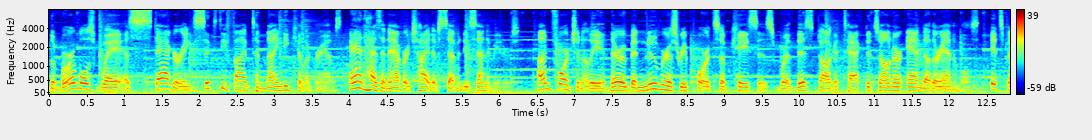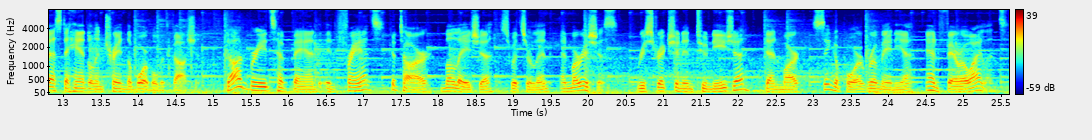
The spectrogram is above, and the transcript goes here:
The Boerboels weigh a staggering 65 to 90 kilograms and has an average height of 70 centimeters. Unfortunately, there have been numerous reports of cases where this dog attacked its owner and other animals. It's best to handle and train the Boerboel with caution. Dog breeds have banned in France, Qatar, Malaysia, Switzerland, and Mauritius. Restriction in Tunisia, Denmark, Singapore, Romania, and Faroe Islands.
